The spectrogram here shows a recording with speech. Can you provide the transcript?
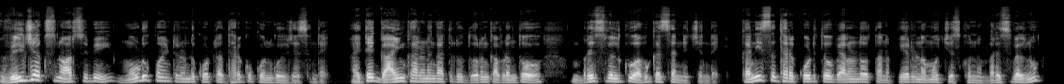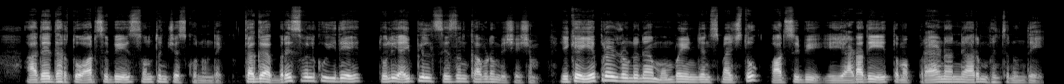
విల్జాక్స్న్ RCB మూడు point రెండు కోట్ల ధరకు కొనుగోలు చేసింది. అయితే గాయం కారణంగా అతడు దూరం కావడంతో బ్రిస్వెల్కు అవకాశాన్ని ఇచ్చింది. కనీస ధర కోటితో వేలంలో తన పేరు నమోదు చేసుకున్న బ్రిస్వెల్ను అదే ధరతో ఆర్సీబీ సొంతం చేసుకునుంది. కాగా బ్రిస్వెల్కు ఇదే తొలి ఐపీఎల్ సీజన్ కావడం విశేషం. ఇక ఏప్రిల్ రెండున ముంబై ఇండియన్స్ మ్యాచ్తో ఆర్సీబీ ఈ ఏడాది తమ ప్రయాణాన్ని ఆరంభించనుంది.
